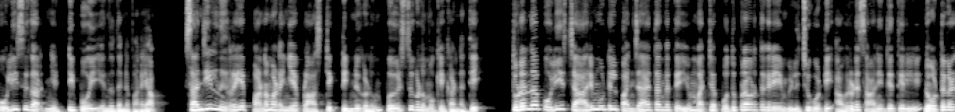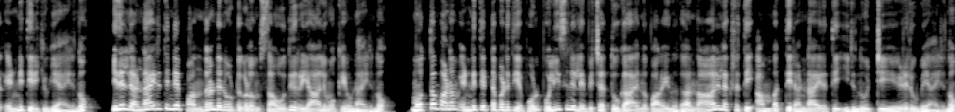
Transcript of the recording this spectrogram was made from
പോലീസുകാർ ഞെട്ടിപ്പോയി എന്ന് തന്നെ പറയാം. സഞ്ചിയിൽ നിറയെ പണമടങ്ങിയ പ്ലാസ്റ്റിക് ടിന്നുകളും പേഴ്സുകളുമൊക്കെ കണ്ടെത്തി. തുടർന്ന് പോലീസ് ചാരിമൂട്ടിൽ പഞ്ചായത്ത് അംഗത്തെയും മറ്റ് പൊതുപ്രവർത്തകരെയും വിളിച്ചുകൂട്ടി അവരുടെ സാന്നിധ്യത്തിൽ നോട്ടുകൾ എണ്ണിത്തിരിക്കുകയായിരുന്നു. ഇതിൽ രണ്ടായിരത്തിന്റെ പന്ത്രണ്ട് നോട്ടുകളും സൗദി റിയാലുമൊക്കെ ഉണ്ടായിരുന്നു. മൊത്തം പണം എണ്ണിത്തിട്ടപ്പെടുത്തിയപ്പോൾ പോലീസിന് ലഭിച്ച തുക എന്ന് പറയുന്നത് നാല് ലക്ഷത്തി അമ്പത്തി രണ്ടായിരത്തി ഇരുന്നൂറ്റിയേഴ് രൂപയായിരുന്നു.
